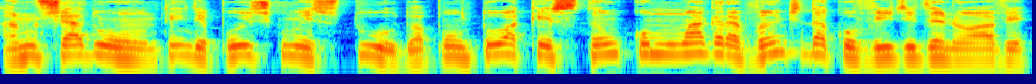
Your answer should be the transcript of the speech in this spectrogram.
anunciado ontem depois que um estudo apontou a questão como um agravante da Covid-19.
